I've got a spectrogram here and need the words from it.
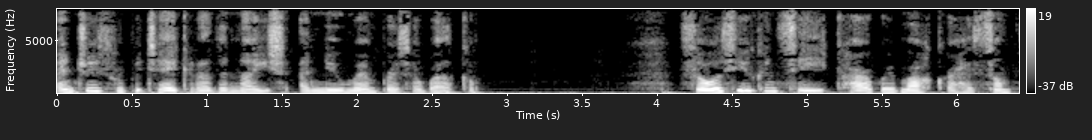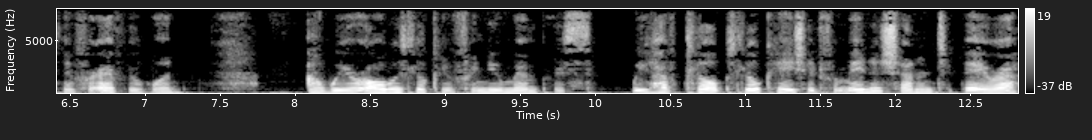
Entries will be taken on the night and new members are welcome. So as you can see, Carbery Macra has something for everyone and we are always looking for new members. We have clubs located from Inishannon to Beara,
